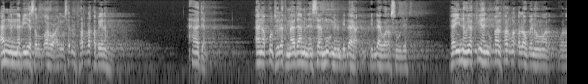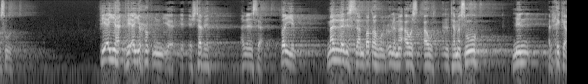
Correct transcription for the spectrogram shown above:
أن النبي صلى الله عليه وسلم فرق بينهم. آدم. أنا قلت لك ما دام الإنسان مؤمنا بالله بالله ورسوله فإنه يكفيه أن يقال فرق الله بينه ورسوله. في أي في أي حكم يشتبه الإنسان؟ طيب ما الذي استنبطه العلماء أو أو التمسوه من الحكم.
